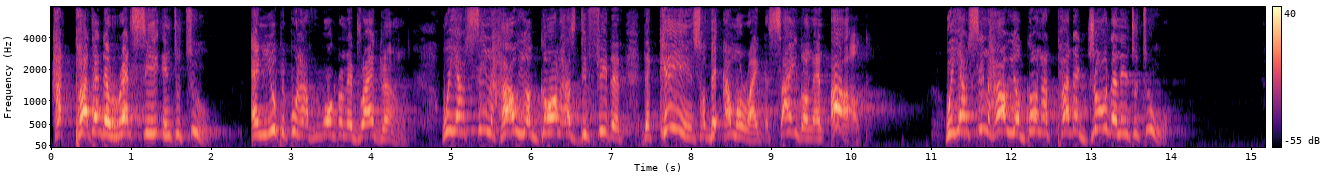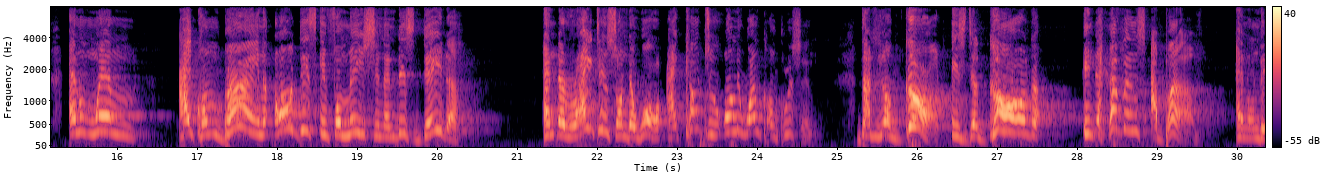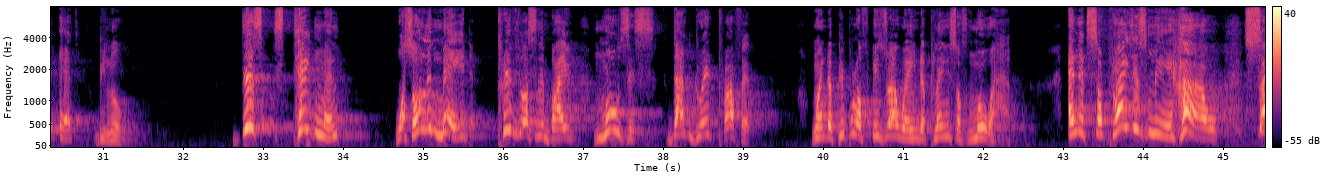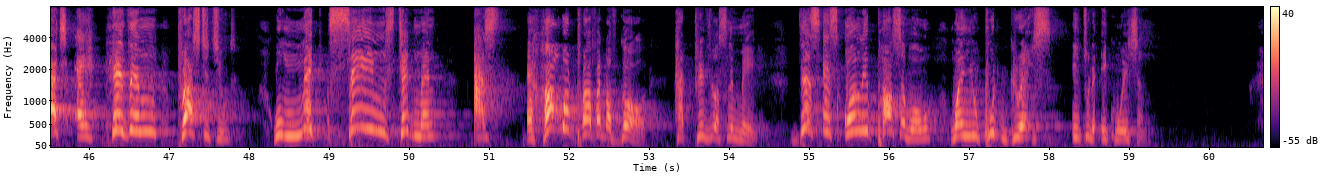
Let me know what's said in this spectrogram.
had parted the Red Sea into two, and you people have walked on the dry ground. We have seen how your God has defeated the kings of the Amorite, the Sihon and Og. We have seen how your God had parted Jordan into two. And when I combine all this information and this data and the writings on the wall, I come to only one conclusion that your God is the God in the heavens above and on the earth below. This statement was only made previously by Moses, that great prophet, when the people of Israel were in the plains of Moab. And it surprises me how such a heathen prostitute will make same statement as a humble prophet of God had previously made. This is only possible when you put grace into the equation.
